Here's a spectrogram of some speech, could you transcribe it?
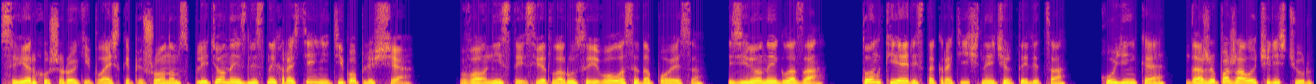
Сверху широкий плащ с капюшоном, сплетенный из лесных растений типа плюща. Волнистые светло-русые волосы до пояса, зеленые глаза, тонкие аристократичные черты лица, Худенькая, даже, пожалуй, чересчур.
